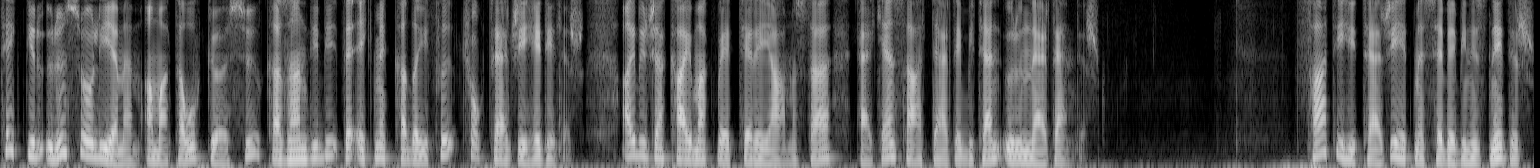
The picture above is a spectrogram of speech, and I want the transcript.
Tek bir ürün söyleyemem ama tavuk göğsü, kazandibi ve ekmek kadayıfı çok tercih edilir. Ayrıca kaymak ve tereyağımız da erken saatlerde biten ürünlerdendir. Fatih'i tercih etme sebebiniz nedir?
